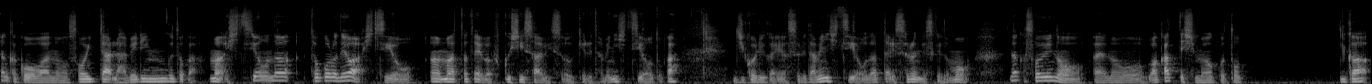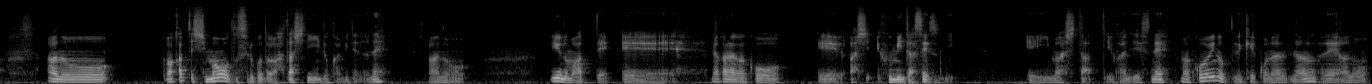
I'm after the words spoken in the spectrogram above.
なんかこうあのそういったラベリングとかまあ必要なところでは必要。あまあ例えば福祉サービスを受けるために必要とか自己理解をするために必要だったりするんですけどもなんかそういうのをあの分かってしまうことがあの分かってしまおうとすることが果たしていいのかみたいなね。あのいうのもあって、えーなかなかこう、えー足踏み出せずに、いましたっていう感じですね。まあこういうのって結構ななんかねあの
